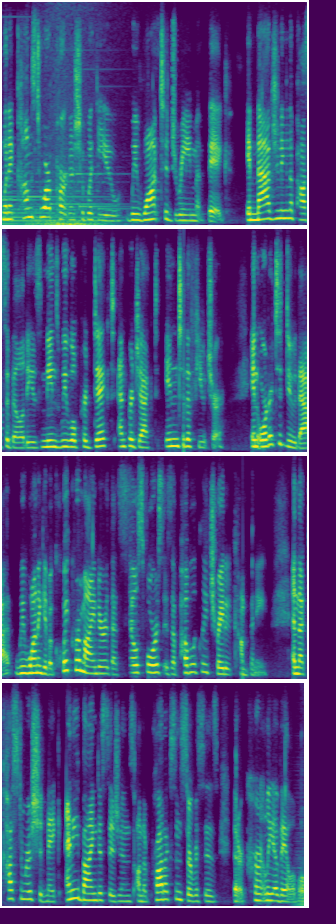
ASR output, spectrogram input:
When it comes to our partnership with you, we want to dream big. Imagining the possibilities means we will predict and project into the future. In order to do that, we want to give a quick reminder that Salesforce is a publicly traded company and that customers should make any buying decisions on the products and services that are currently available.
